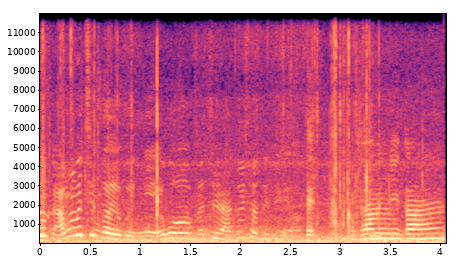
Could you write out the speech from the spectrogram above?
지금 나무 묻힌 거예요, 고객님. 이거 며칠 놔두셔도 돼요. 감사합니다.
